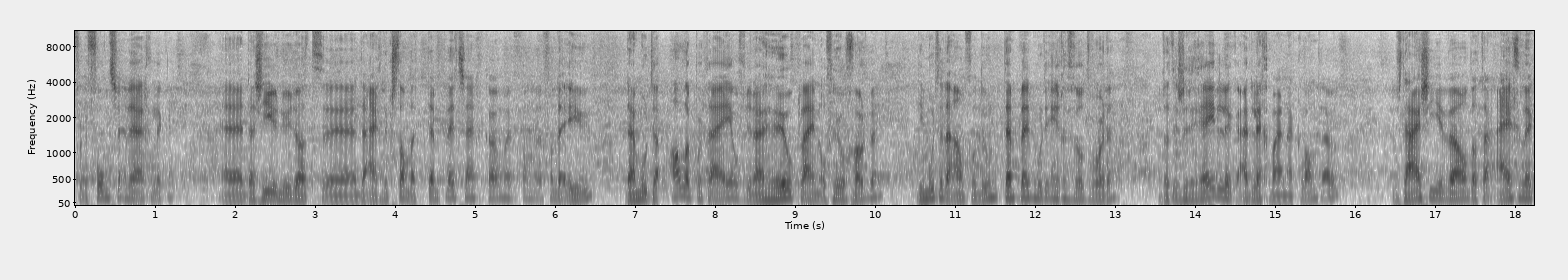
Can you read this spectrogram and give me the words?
voor de fondsen en dergelijke. daar zie je nu dat er eigenlijk standaard templates zijn gekomen van, van de EU. Daar moeten alle partijen, of je nou heel klein of heel groot bent, die moeten daaraan voldoen. Template moet ingevuld worden. Dat is redelijk uitlegbaar naar klanten ook. Dus daar zie je wel dat er eigenlijk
